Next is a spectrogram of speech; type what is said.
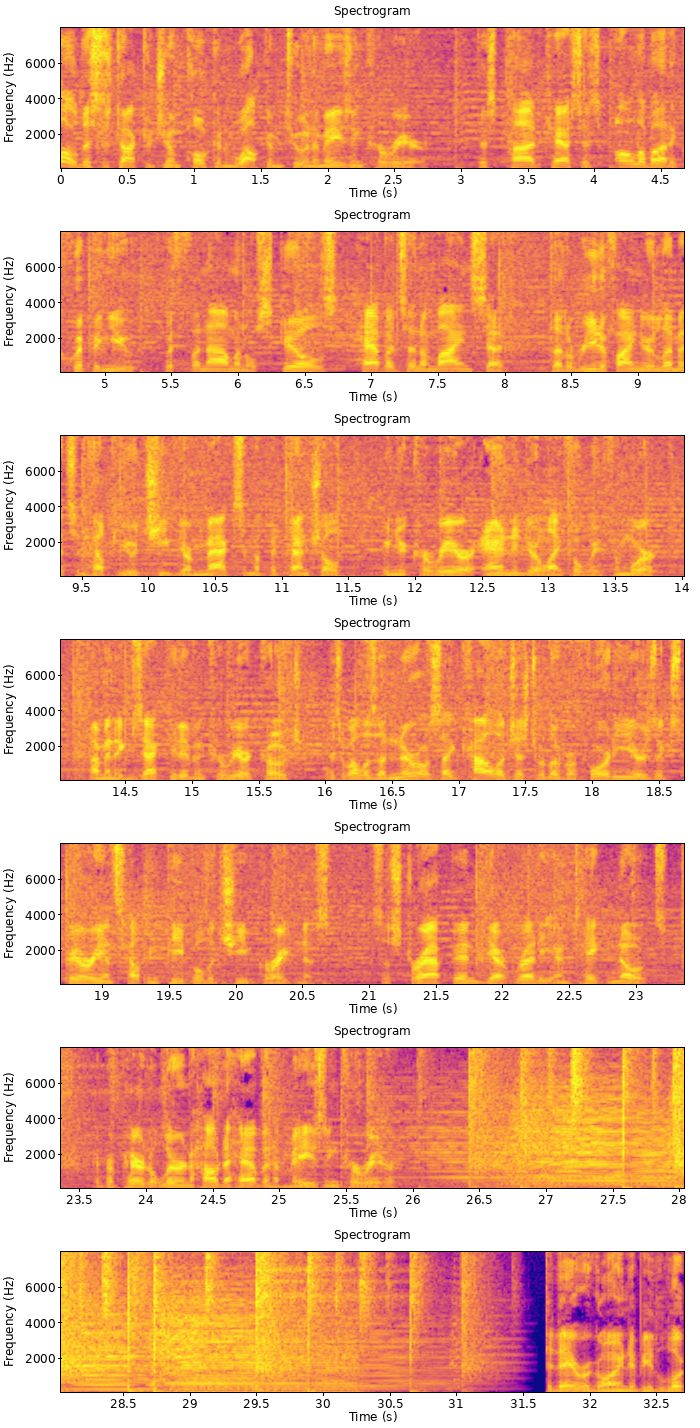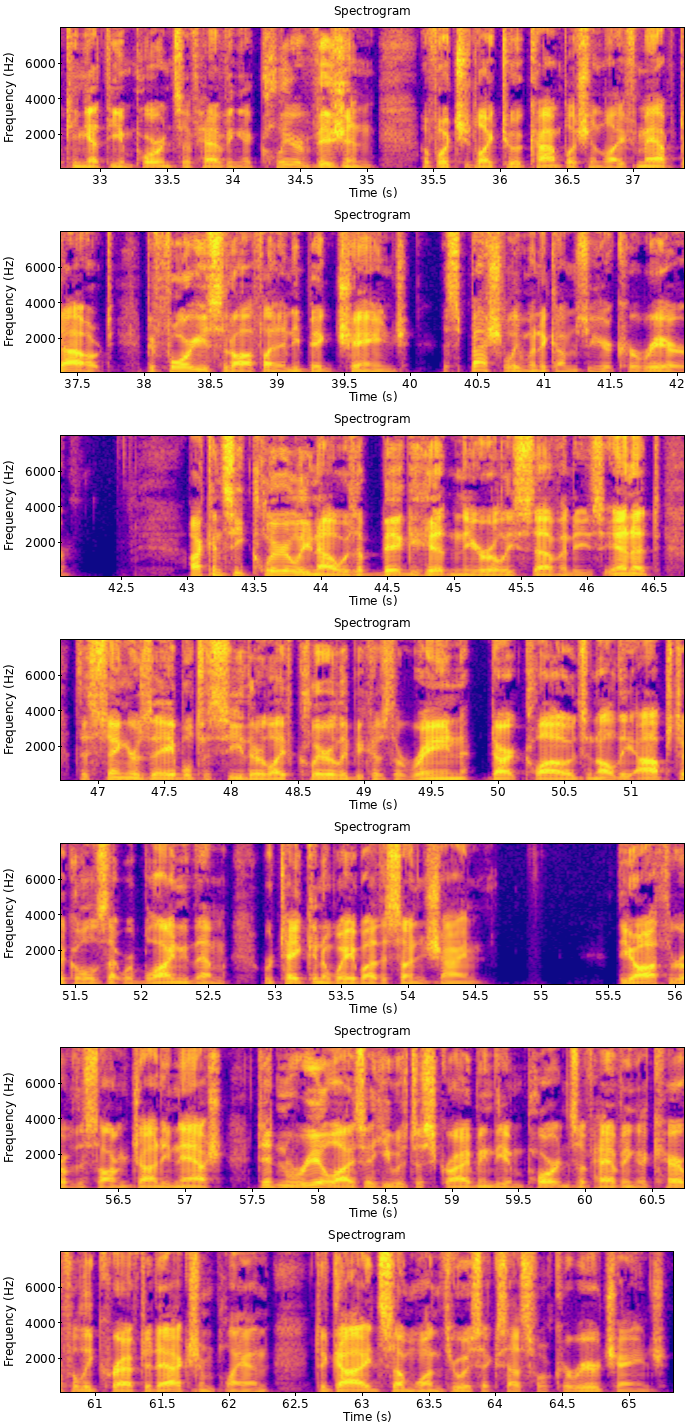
Hello, this is Dr. Jim Polk, and welcome to An Amazing Career. This podcast is all about equipping you with phenomenal skills, habits, and a mindset that'll redefine your limits and help you achieve your maximum potential in your career and in your life away from work. I'm an executive and career coach, as well as a neuropsychologist with over 40 years' experience helping people achieve greatness. So strap in, get ready, and take notes, and prepare to learn how to have an amazing career. Today, we're going to be looking at the importance of having a clear vision of what you'd like to accomplish in life mapped out before you set off on any big change, especially when it comes to your career. I Can See Clearly Now was a big hit in the early 70s. In it, the singers are able to see their life clearly because the rain, dark clouds, and all the obstacles that were blinding them were taken away by the sunshine. The author of the song, Johnny Nash, didn't realize that he was describing the importance of having a carefully crafted action plan to guide someone through a successful career change.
